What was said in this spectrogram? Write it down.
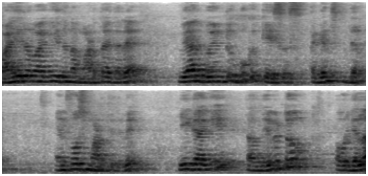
ಬಾಹಿರವಾಗಿ ಇದನ್ನು ಮಾಡ್ತಾ ಇದ್ದಾರೆ we are going to book cases against them enforce ಮಾಡ್ತಿದ್ದೀವಿ. ಹೀಗಾಗಿ ತಾವು ದಯವಿಟ್ಟು ಅವ್ರಿಗೆಲ್ಲ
